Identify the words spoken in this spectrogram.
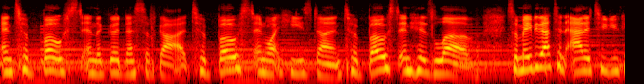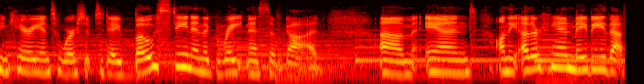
and to boast in the goodness of God, to boast in what He's done, to boast in His love. So maybe that's an attitude you can carry into worship today, boasting in the greatness of God. Um, and on the other hand, maybe that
